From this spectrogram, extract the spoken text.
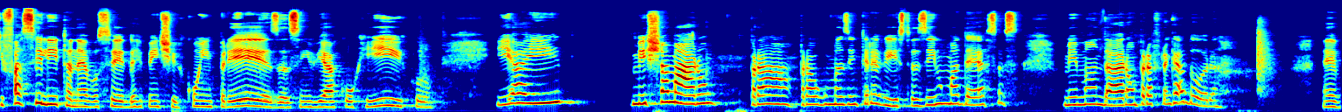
que facilita, né? Você, de repente, com empresas, enviar currículo. E aí me chamaram para algumas entrevistas. E uma dessas me mandaram para a franqueadora. É,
